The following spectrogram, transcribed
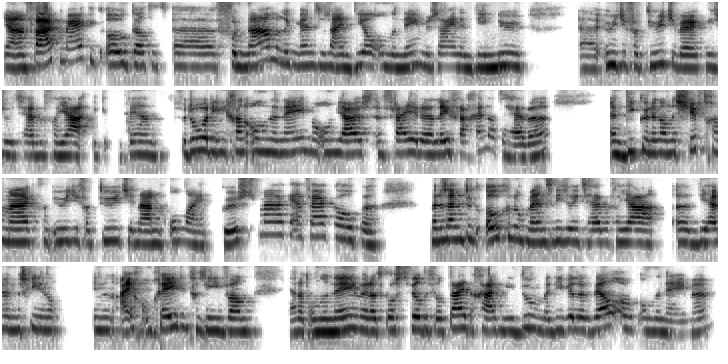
Ja, en vaak merk ik ook dat het uh, voornamelijk mensen zijn die al ondernemer zijn en die nu uh, uurtje factuurtje werken, die zoiets hebben van ja, ik ben verdorie gaan ondernemen om juist een vrijere, legere agenda te hebben. En die kunnen dan de shift gaan maken van uurtje factuurtje naar een online cursus maken en verkopen. Maar er zijn natuurlijk ook genoeg mensen die zoiets hebben van ja, uh, die hebben misschien in, hun eigen omgeving gezien van ja, dat ondernemen, dat kost veel te veel tijd, dat ga ik niet doen. Maar die willen wel ook ondernemen,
